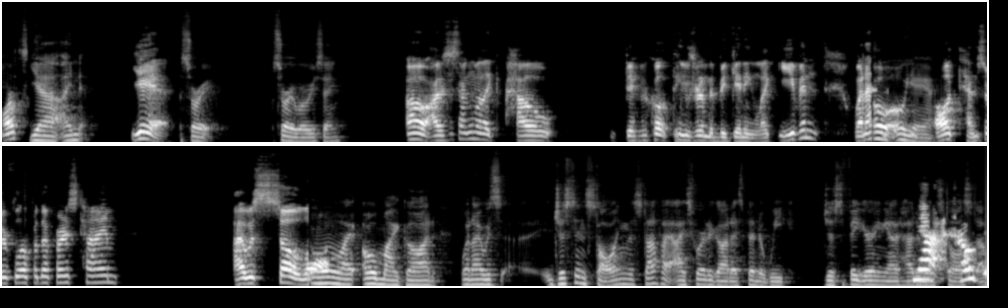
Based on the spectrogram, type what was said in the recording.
Also, Yeah, I kn- yeah. sorry. Sorry, what were you saying? Oh, I was just talking about like how difficult things were in the beginning. Like even when I Oh, oh yeah, yeah. all TensorFlow for the first time, I was so lost. Oh my oh my god. When I was just installing the stuff, I, I swear to god I spent a week just figuring out how to Yeah, install how stuff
